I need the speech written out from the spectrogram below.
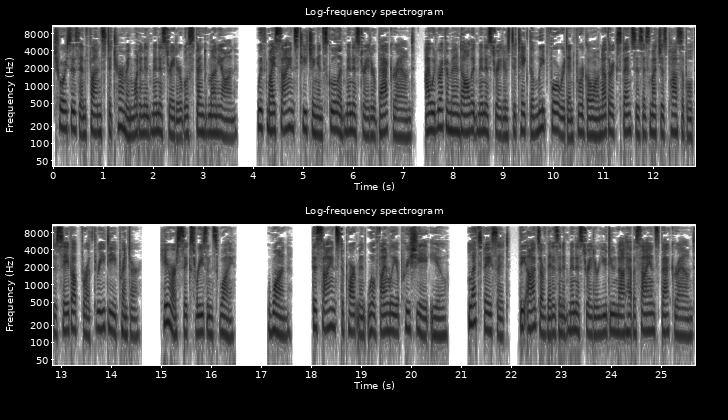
Choices and funds determine what an administrator will spend money on. With my science teaching and school administrator background, I would recommend all administrators to take the leap forward and forego on other expenses as much as possible to save up for a 3D printer. Here are six reasons why. 1. The science department will finally appreciate you. Let's face it, the odds are that as an administrator you do not have a science background,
